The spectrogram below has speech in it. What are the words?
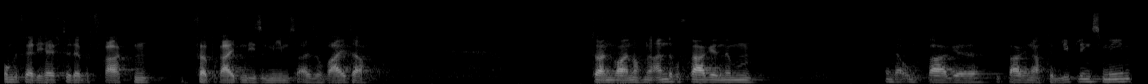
Ungefähr die Hälfte der Befragten verbreiten diese Memes also weiter. Dann war noch eine andere Frage in einem in der Umfrage die Frage nach dem Lieblingsmeme.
